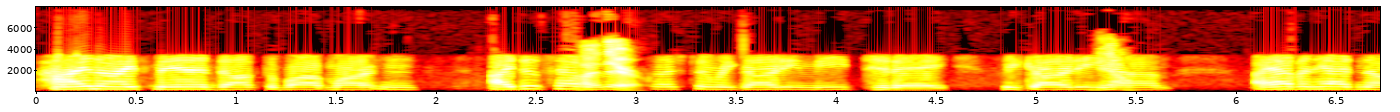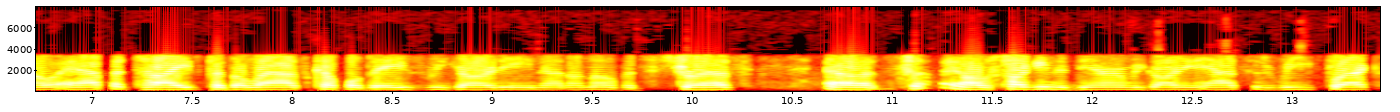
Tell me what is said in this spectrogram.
Hi, nice man, Dr. Bob Martin. I just have Hi a there. question regarding meat today. Regarding, Yeah. um, I haven't had no appetite for the last couple of days. Regarding, I don't know if it's stress. Uh, I was talking to Darren regarding acid reflux,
